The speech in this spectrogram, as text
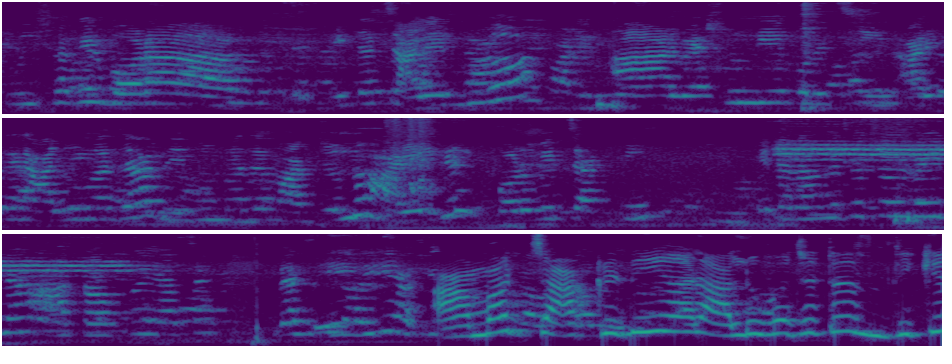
পুঁই শাকের বড়া এটা চালের গুঁড়ো আর বেসন দিয়ে করেছি। আর এখানে আলু ভাজা বেগুন ভাজা মার জন্য আর যে গরমের চাটনি। এটা হলে তো চলবেই না আর টক দই আছে। ব্যাস এই দিয়েই আমার চাকরি আর আলু ভাজাটার দিকে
